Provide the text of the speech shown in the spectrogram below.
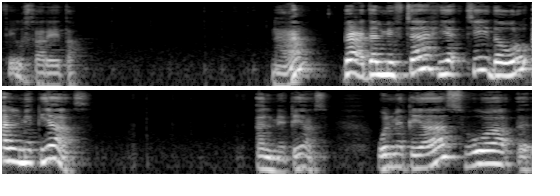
في الخريطة. نعم. بعد المفتاح يأتي دور المقياس. المقياس. والمقياس هو آه،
